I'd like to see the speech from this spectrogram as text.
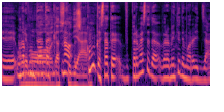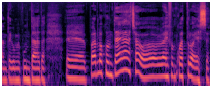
eh, una Avremo puntata che, da studiare. No, comunque è stata, per me è stata veramente demoralizzante come puntata. Eh, parlo con te, ah, ciao, ho l'iPhone 4S.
